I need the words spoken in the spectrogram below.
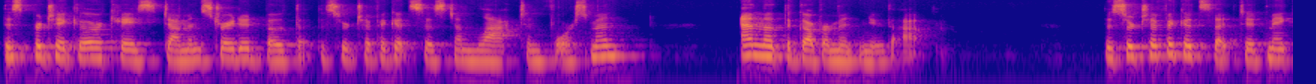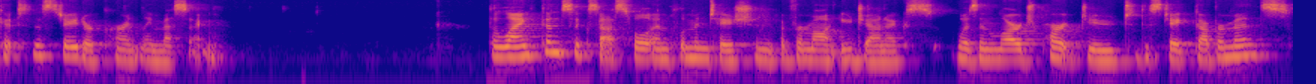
This particular case demonstrated both that the certificate system lacked enforcement and that the government knew that. The certificates that did make it to the state are currently missing. The length and successful implementation of Vermont eugenics was in large part due to the state government's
